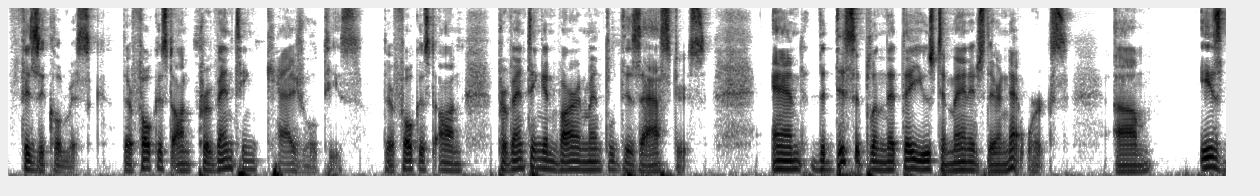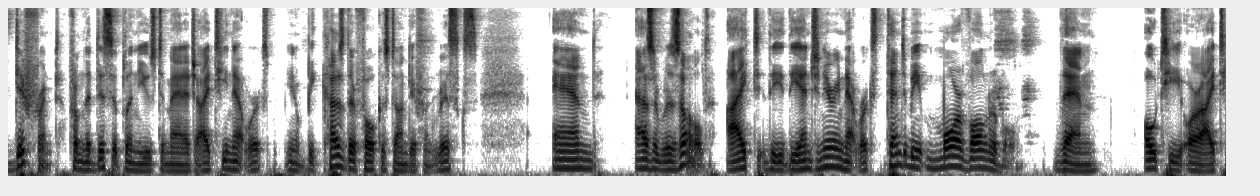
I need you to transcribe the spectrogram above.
physical risk. They're focused on preventing casualties. They're focused on preventing environmental disasters. And the discipline that they use to manage their networks um, is different from the discipline used to manage IT networks, you know, because they're focused on different risks. And as a result, IT, the, the engineering networks tend to be more vulnerable than OT or IT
